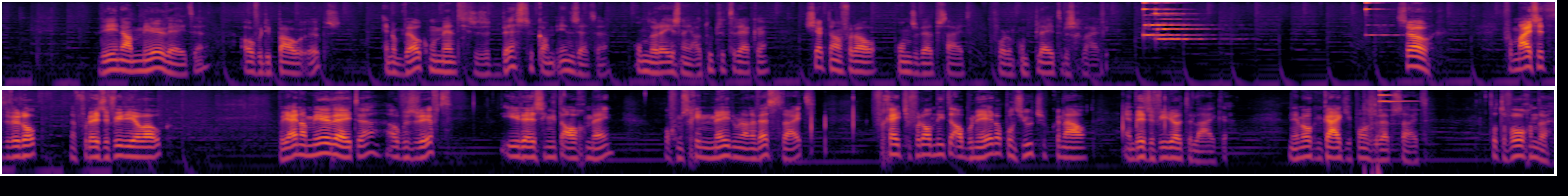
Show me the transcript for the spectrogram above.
Wil je nou meer weten over die power-ups en op welk moment je ze dus het beste kan inzetten om de race naar jou toe te trekken? Check dan vooral onze website voor een complete beschrijving. Zo, voor mij zit het er weer op en voor deze video ook. Wil jij nou meer weten over Zwift, e-racing in het algemeen, of misschien meedoen aan een wedstrijd? Vergeet je vooral niet te abonneren op ons YouTube kanaal en deze video te liken. Neem ook een kijkje op onze website. Tot de volgende!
